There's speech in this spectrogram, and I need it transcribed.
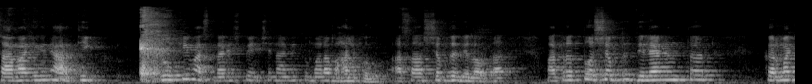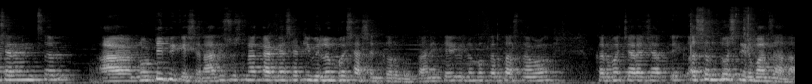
सामाजिक आणि आर्थिक जोखीम असणारी पेन्शन आम्ही तुम्हाला बहाल करू असा शब्द दिला होता. मात्र तो शब्द दिल्यानंतर कर्मचाऱ्यांचं नोटिफिकेशन अधिसूचना काढण्यासाठी विलंब शासन करत होतं. आणि ते विलंब करत असल्यामुळं कर्मचाऱ्याच्यात एक असंतोष निर्माण झाला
